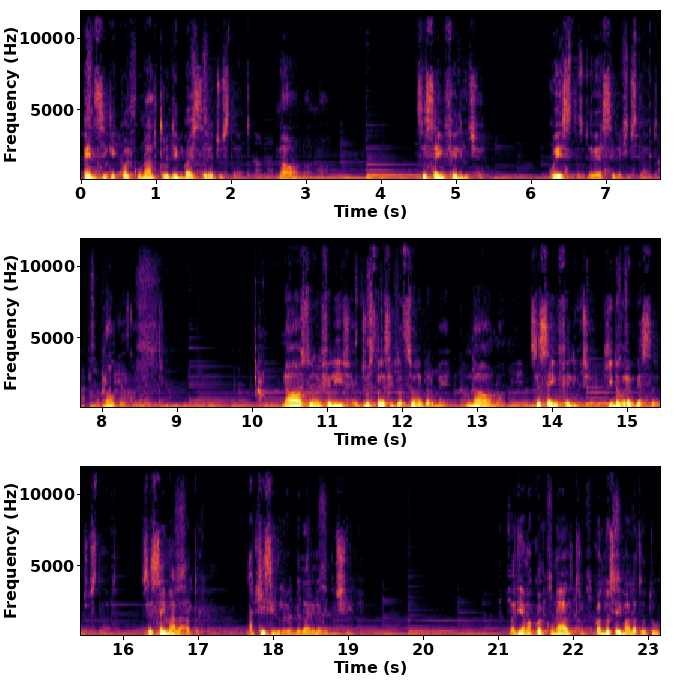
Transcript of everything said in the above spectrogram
pensi che qualcun altro debba essere aggiustato. No, no, no. Se sei infelice, questo deve essere aggiustato, non qualcun altro. No, sono infelice, è giusta la situazione per me. No, no, no. Se sei infelice, chi dovrebbe essere aggiustato? Se sei malato, a chi si dovrebbe dare la medicina? La diamo a qualcun altro quando sei malato tu?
